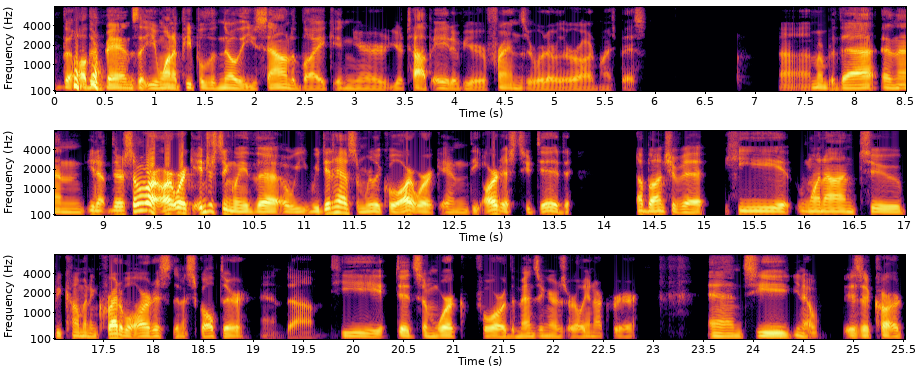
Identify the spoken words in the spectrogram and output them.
the other bands that you wanted people to know that you sounded like in your your top eight of your friends or whatever there are on MySpace. Uh, I remember that, and then you know there's some of our artwork. Interestingly, the we we did have some really cool artwork, and the artist who did a bunch of it, he went on to become an incredible artist and a sculptor, and um, he did some work for the Menzingers early in our career, and he you know is a card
